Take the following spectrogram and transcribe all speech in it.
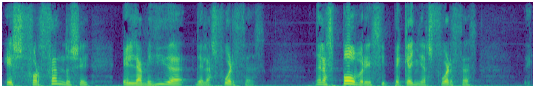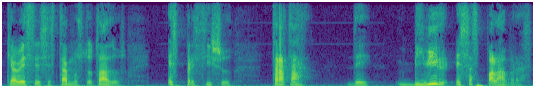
esforzándose en la medida de las fuerzas, de las pobres y pequeñas fuerzas que a veces estamos dotados, es preciso tratar de vivir esas palabras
